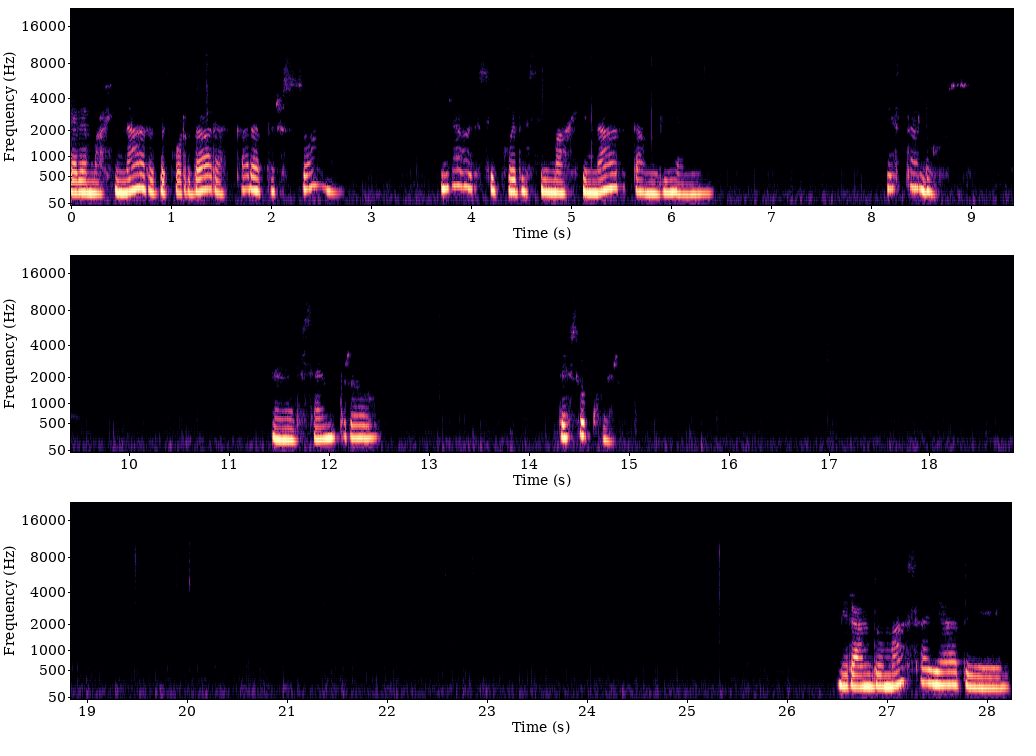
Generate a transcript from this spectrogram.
Y al imaginar, recordar a cada persona, mira a ver si puedes imaginar también esta luz en el centro de su cuerpo. Mirando más allá de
